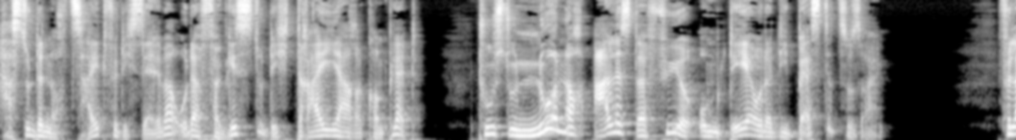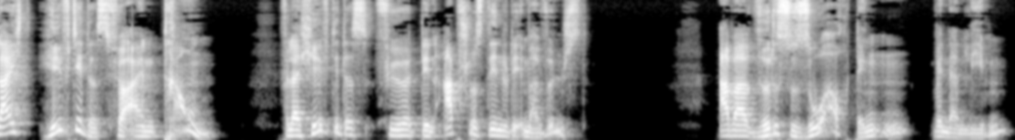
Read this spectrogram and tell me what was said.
hast du denn noch Zeit für dich selber oder vergisst du dich drei Jahre komplett? Tust du nur noch alles dafür, um der oder die Beste zu sein? Vielleicht hilft dir das für einen Traum. Vielleicht hilft dir das für den Abschluss, den du dir immer wünschst. Aber würdest du so auch denken, wenn dein Leben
